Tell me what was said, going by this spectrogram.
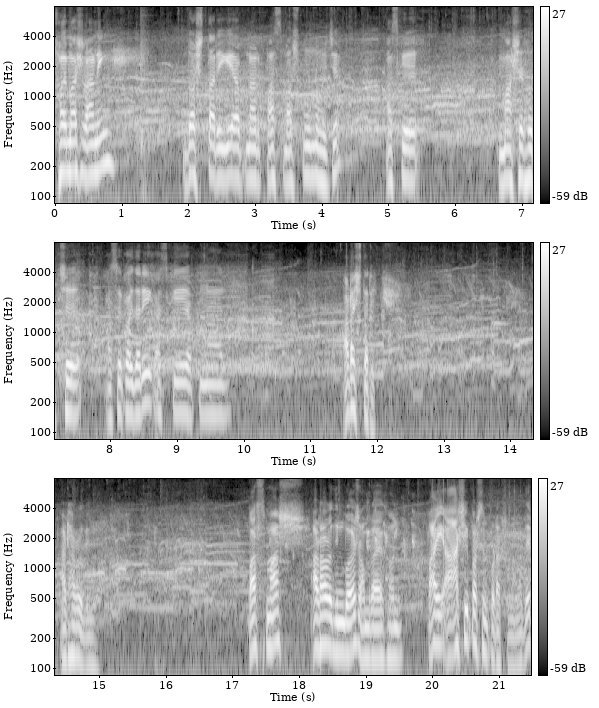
ছয় মাস রানিং, দশ তারিখে আপনার পাঁচ মাস পূর্ণ হয়েছে। আজকে মাসের হচ্ছে, আজকে কয় তারিখ? আজকে আপনার আঠাশ তারিখ। আঠারো দিন। পাঁচ মাস, আঠারো দিন বয়স আমরা এখন প্রায় আশি পার্সেন্ট প্রোডাকশন আমাদের,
